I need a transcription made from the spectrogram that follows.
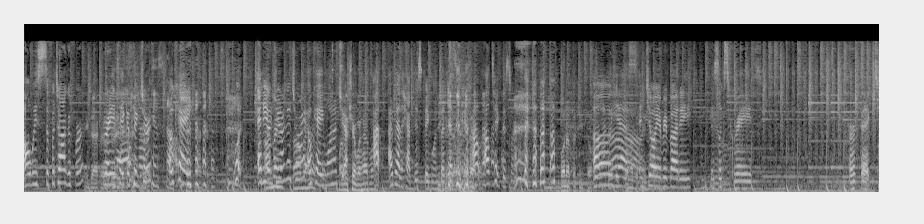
always the photographer. Exactly. Ready to take a Yeah. picture? Can't stop. Okay. what? Eddie, I'm are you ready. going to try? Okay, why don't you? Wanna make sure we have one? I, I'd rather have this big one, You but that's okay. I'll, I'll take this one. Bon appetito. Oh, yes. Enjoy, everybody. This looks great. Perfect.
